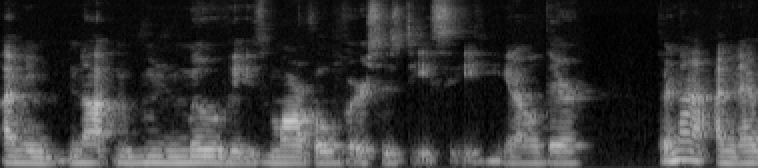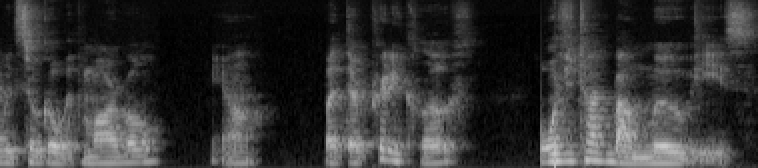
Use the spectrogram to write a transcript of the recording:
I mean not movies, Marvel versus DC, you know, they're they're not I mean I would still go with Marvel, you know, but they're pretty close. But once you talk about movies,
